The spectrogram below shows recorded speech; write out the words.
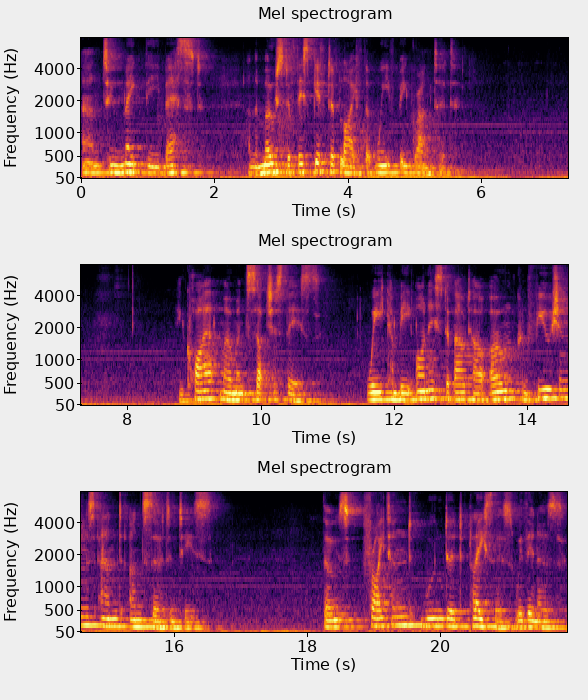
and to make the best and the most of this gift of life that we've been granted. In quiet moments such as this, we can be honest about our own confusions and uncertainties, those frightened, wounded places within us.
